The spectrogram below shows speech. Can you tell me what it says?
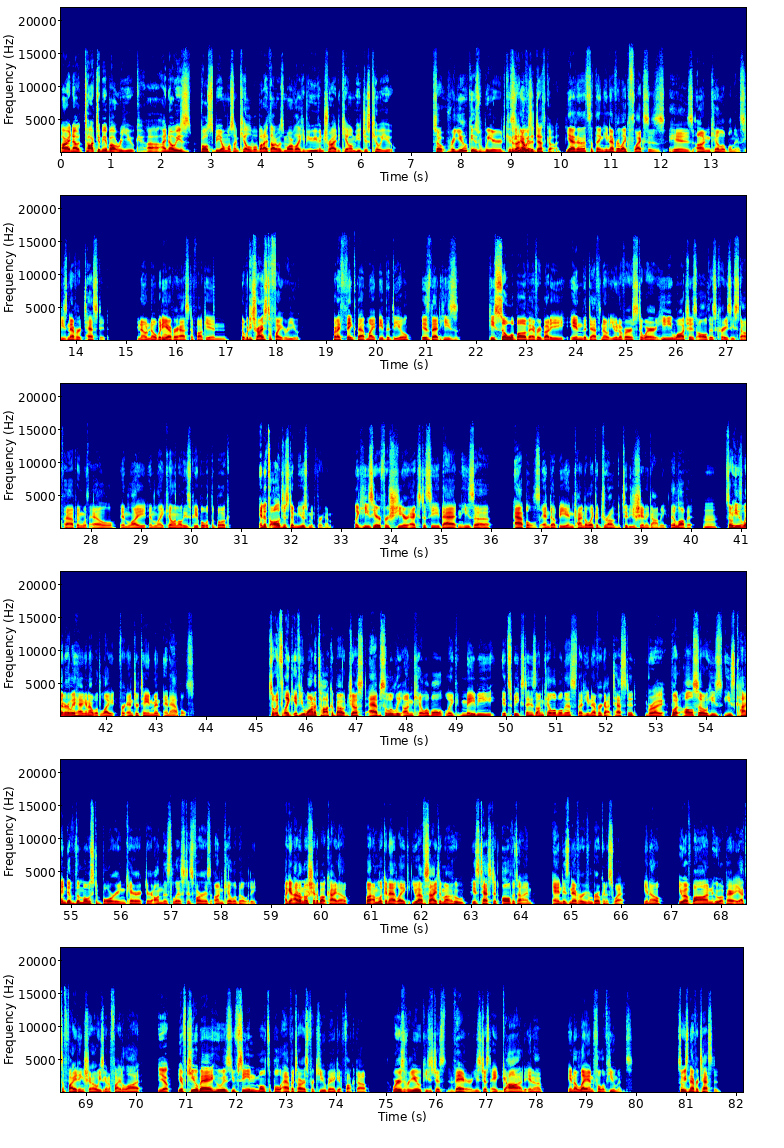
All right, now talk to me about Ryuk. Uh, I know he's supposed to be almost unkillable, but I thought it was more of like if you even tried to kill him, he'd just kill you. So Ryuk is weird because I know he's a death god. yeah. Then that's the thing. He never like flexes his unkillableness. He's never tested. You know, nobody Hmm. ever has to fucking nobody tries to fight Ryuk. But I think that might be the deal. Is that he's he's so above everybody in the Death Note universe to where he watches all this crazy stuff happen with L and Light and Light killing all these people with the book, and it's all just amusement for him. Like he's here for sheer ecstasy. That and he's uh apples end up being kind of like a drug to these Shinigami. They love it. Mm. So he's literally hanging out with Light for entertainment and apples. So it's like if you want to talk about just absolutely unkillable, like maybe it speaks to his unkillableness that he never got tested, Right. but also he's he's kind of the most boring character on this list as far as unkillability. Again, I don't know shit about Kaido, but I'm looking at like you have Saitama who is tested all the time and is never even broken a sweat, you know? You have Bon who apparently yeah, it's a fighting show, he's going to fight a lot. Yep. You have Kyubey, who is you've seen multiple avatars for Kyubey get fucked up. Whereas Ryuk, he's just there. He's just a god in a in a land full of humans. So he's never tested.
